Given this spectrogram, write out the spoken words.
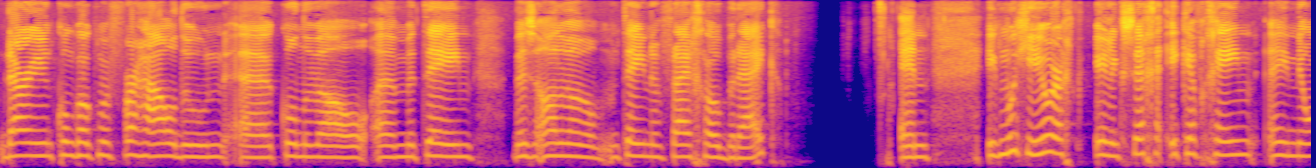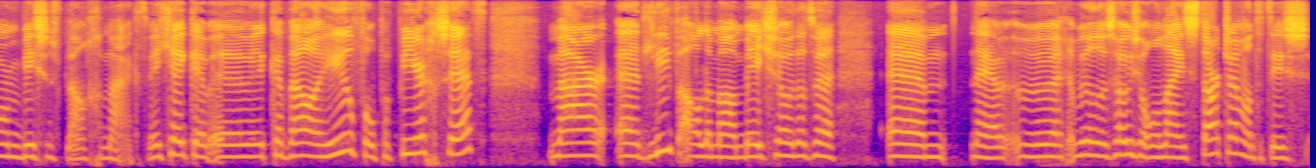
daarin kon ik ook mijn verhaal doen. Eh, konden wel eh, meteen, best hadden we meteen een vrij groot bereik. En ik moet je heel erg eerlijk zeggen, ik heb geen enorm businessplan gemaakt. Weet je, ik heb, eh, ik heb wel heel veel papier gezet. Maar het liep allemaal een beetje zo dat we, ehm, nou ja, we wilden sowieso online starten, want het is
